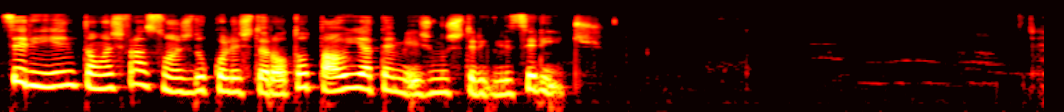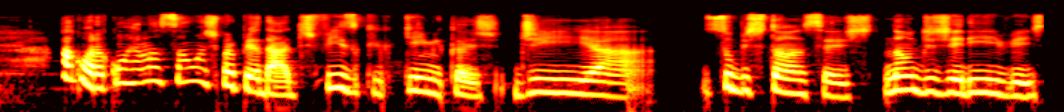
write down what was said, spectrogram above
seria então as frações do colesterol total e até mesmo os triglicerídeos. Agora, com relação às propriedades físicas e químicas de uh, substâncias não digeríveis,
